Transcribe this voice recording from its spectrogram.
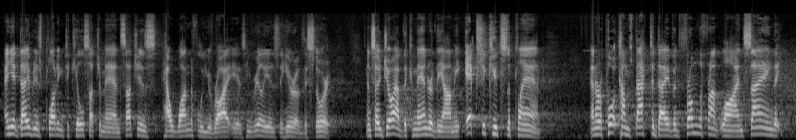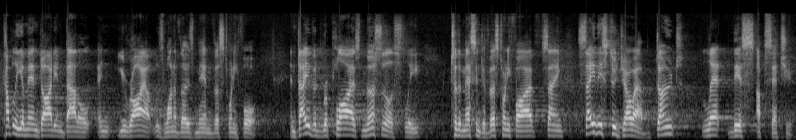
And yet, David is plotting to kill such a man. Such is how wonderful Uriah is. He really is the hero of this story. And so Joab, the commander of the army, executes the plan. And a report comes back to David from the front line saying that a couple of your men died in battle, and Uriah was one of those men, verse 24. And David replies mercilessly to the messenger, verse 25, saying, Say this to Joab, don't let this upset you.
